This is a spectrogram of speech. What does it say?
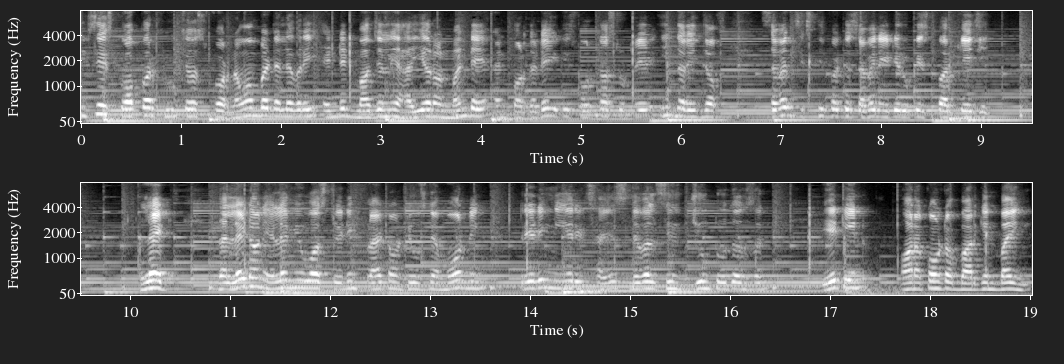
MCX copper futures for November delivery ended marginally higher on Monday and for the day it is forecast to trade in the range of 765 to 780 rupees per kg. Lead. The lead on LME was trading flat on Tuesday morning, trading near its highest level since June 2018 on account of bargain buying.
